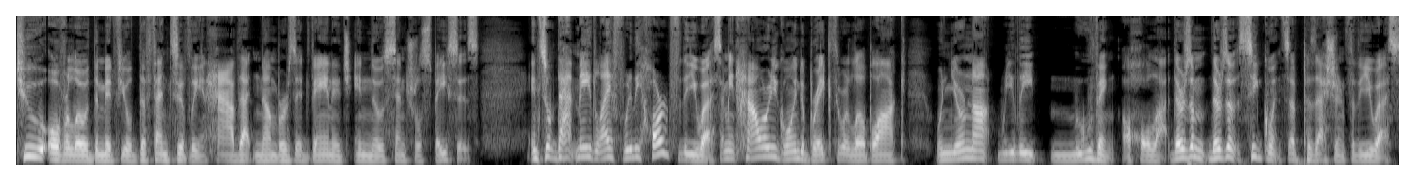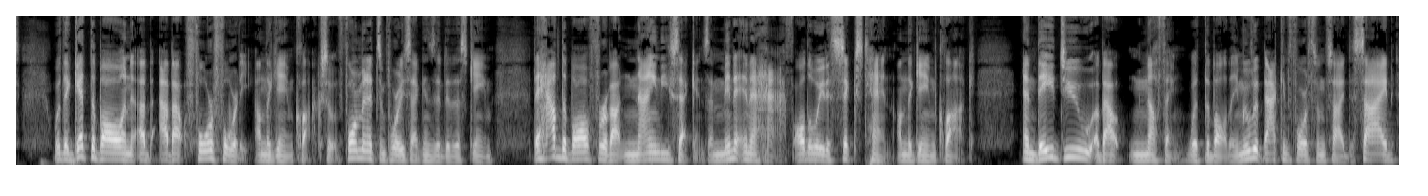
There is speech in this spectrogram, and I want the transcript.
to overload the midfield defensively and have that numbers advantage in those central spaces. And so that made life really hard for the US. I mean, how are you going to break through a low block when you're not really moving a whole lot? There's a there's a sequence of possession for the US where they get the ball in about 440 on the game clock. So 4 minutes and 40 seconds into this game. They have the ball for about 90 seconds, a minute and a half, all the way to 610 on the game clock and they do about nothing with the ball. They move it back and forth from side to side.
